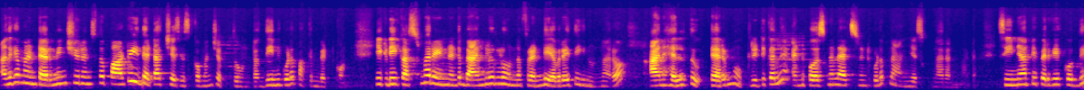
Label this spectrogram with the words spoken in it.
అందుకే మనం టర్మ్ ఇన్సూరెన్స్తో పాటు ఇది అటాచ్ చేసేసుకోమని చెప్తూ ఉంటాం. దీన్ని కూడా పక్కన పెట్టుకోండి. ఇక్కడ ఈ కస్టమర్ ఏంటంటే బెంగళూరులో ఉన్న ఫ్రెండ్ ఎవరైతే ఈయన ఉన్నారో ఆయన health term critical and personal accident కూడా ప్లాన్ చేసుకున్నారనమాట సీనియారిటీ పెరిగే కొద్దీ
